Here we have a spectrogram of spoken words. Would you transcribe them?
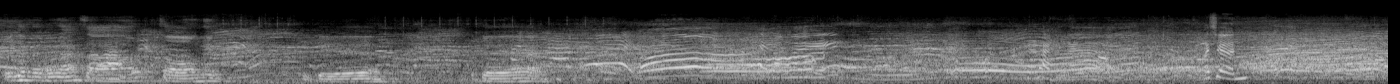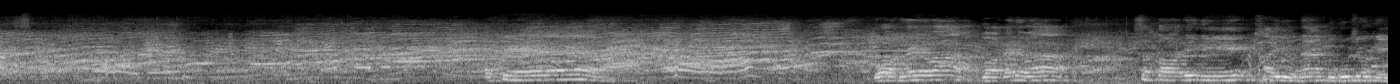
ไม่ใช่แบบนั้นนะสามสองหนึ่งโอเค โอเคโอ้ยแค่ถ่ายหน้ามาเฉินโอเค บอกเลยว่าบอกได้เลยว่า สตอรี่นี้ใครอยู่หน้าคือผู้โชคดี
